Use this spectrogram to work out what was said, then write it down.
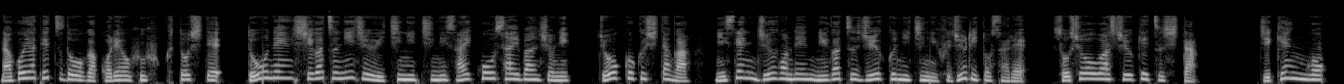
名古屋鉄道がこれを不服として同年4月21日に最高裁判所に上告したが、2015年2月19日に不受理とされ、訴訟は終結した。事件後、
